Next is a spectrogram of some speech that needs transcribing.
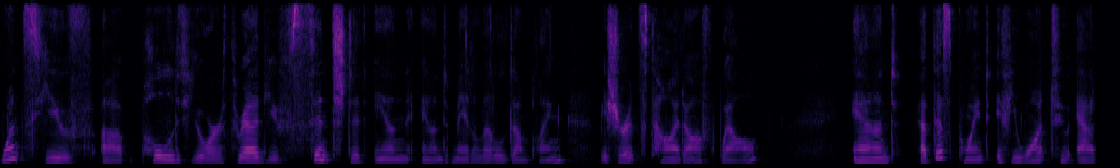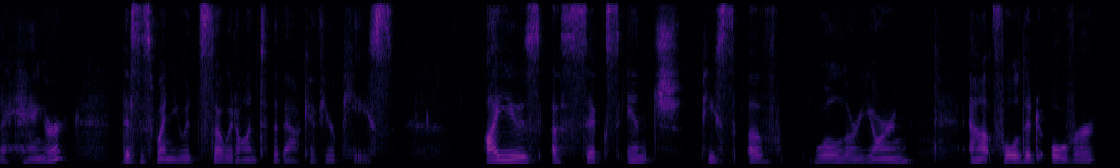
Once you've uh, pulled your thread, you've cinched it in and made a little dumpling. Be sure it's tied off well. And at this point, if you want to add a hanger, this is when you would sew it onto the back of your piece. I use a six inch piece of wool or yarn uh, folded over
